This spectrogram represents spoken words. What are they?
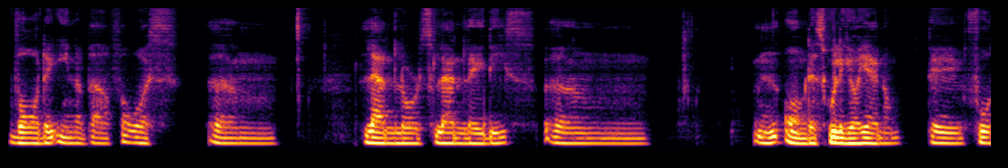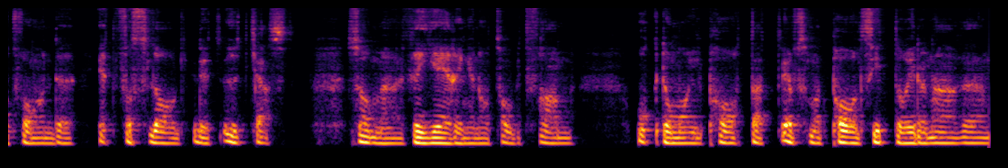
vad det innebär för oss um, landlords, landladies. Um, om det skulle gå igenom. Det är fortfarande ett förslag, det är ett utkast som eh, regeringen har tagit fram. Och de har ju pratat, eftersom att Paul sitter i den här eh,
